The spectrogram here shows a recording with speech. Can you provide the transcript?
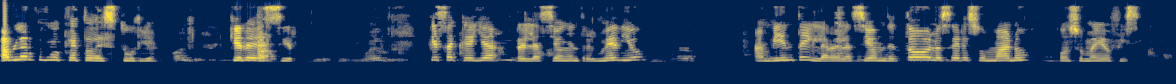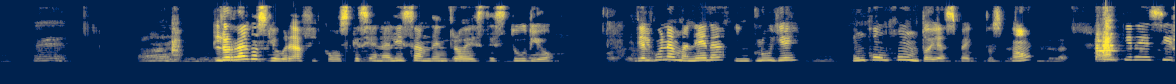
Hablar de un objeto de estudio quiere decir que es aquella relación entre el medio ambiente y la relación de todos los seres humanos con su medio físico. Los rasgos geográficos que se analizan dentro de este estudio, de alguna manera, incluye un conjunto de aspectos, ¿no? ¿Qué quiere decir?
